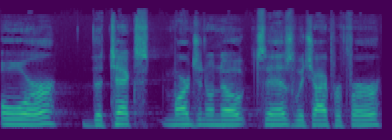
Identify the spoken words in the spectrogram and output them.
Or the text marginal note says, which I prefer,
